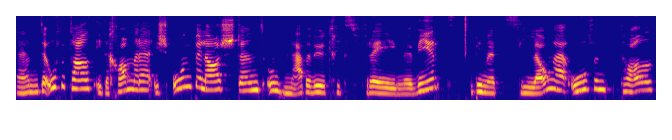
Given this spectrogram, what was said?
Ähm, der Aufenthalt in der Kammer ist unbelastend und nebenwirkungsfrei. Man wird bei einem zu langen Aufenthalt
